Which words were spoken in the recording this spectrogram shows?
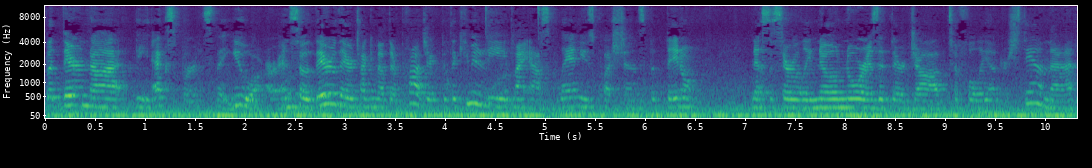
but they're not the experts that you are. And so they're there talking about their project, but the community might ask land use questions, but they don't necessarily know, nor is it their job to fully understand that.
